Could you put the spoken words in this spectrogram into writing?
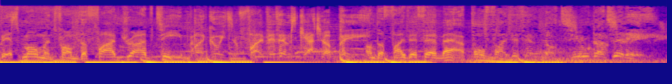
best moments from the 5 Drive team by going to 5FM's catch up page on the 5FM app or 5FM.co.za.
